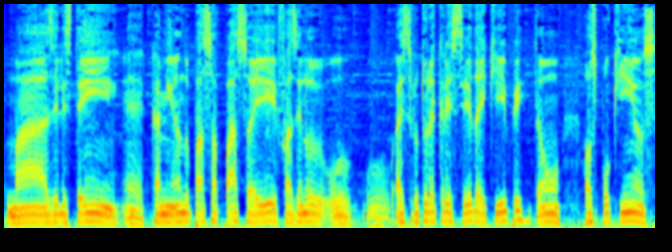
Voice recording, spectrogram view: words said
mas eles têm é, caminhando passo a passo aí, fazendo o, o, a estrutura crescer da equipe. Então, aos pouquinhos,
